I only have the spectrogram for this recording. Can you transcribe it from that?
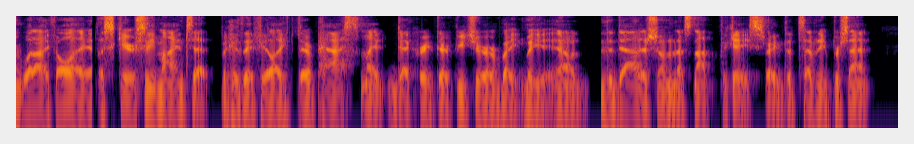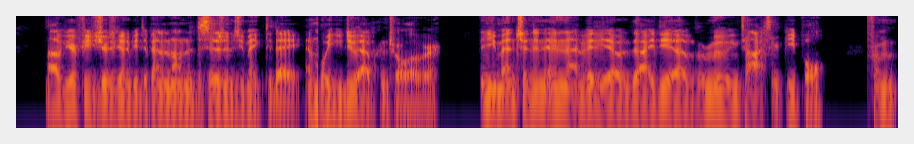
what I call a, a scarcity mindset because they feel like their past might decorate their future. But, but, you know, the data has shown that's not the case, right? That 70% of your future is going to be dependent on the decisions you make today and what you do have control over. And you mentioned in, in that video the idea of removing toxic people from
